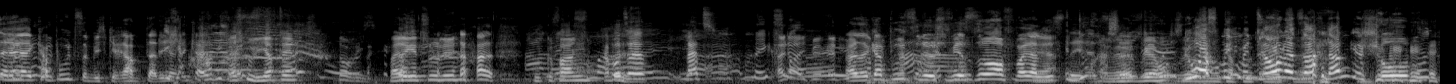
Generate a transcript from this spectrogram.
äh, Kapuze mich gerammt hat. Ich hatte keinen Alles gut, ich hab den. Sorry. Weiter geht's, Juli. Gut gefangen. Kapuze, Platz! Alter, ich bin. Also Kapuze, du schmierst so auf meiner Ja. Liste. Wir- wir- wir Du haben hast mich mit kaputt 300 jetzt, Sachen angeschoben.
